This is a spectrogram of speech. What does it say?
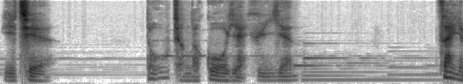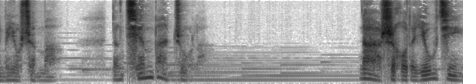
一切都成了过眼云烟，再也没有什么能牵绊住了。那时候的幽静，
